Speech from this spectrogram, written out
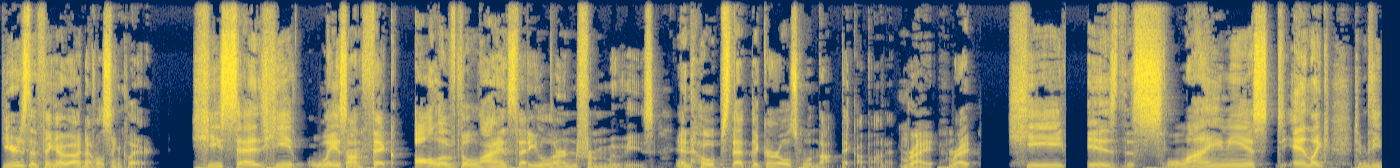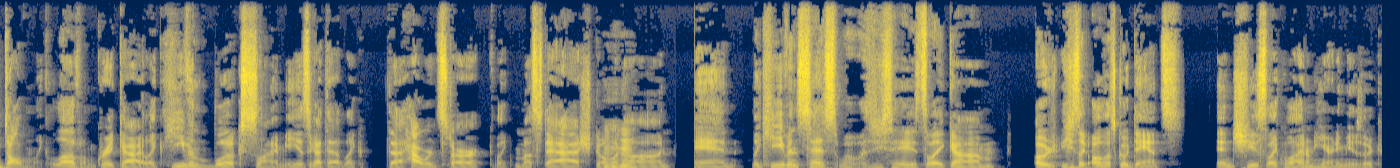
Here's the thing about Neville Sinclair. He says he lays on thick all of the lines that he learned from movies and hopes that the girls will not pick up on it. Right. right? He is the slimiest, and like Timothy Dalton, like love him, great guy. Like he even looks slimy. He's got that like the Howard Stark like mustache going Mhm. on, and like he even says, what was he say? It's like, um, oh, he's like, oh, let's go dance, and she's like, well, I don't hear any music.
